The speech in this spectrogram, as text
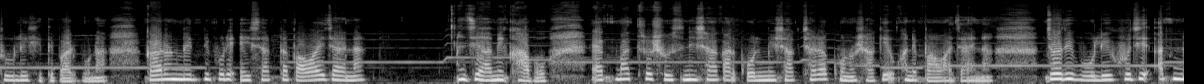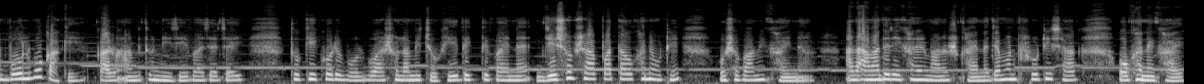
তুলে খেতে পারব না। কারণ মেদিনীপুরে এই শাকটা পাওয়াই যায় না। যে আমি খাব। একমাত্র শুশনি শাক আর কলমি শাক ছাড়া কোনো শাকই ওখানে পাওয়া যায় না। যদি বলি, খুঁজি, আর বলব কাকে? কারণ আমি তো নিজেই বাজার যাই। তো কি করে বলব? আসলে আমি চোখেই দেখতে পাই না। যেসব শাক পাতা ওখানে ওঠে, ওসব আমি খাই না। আর আমাদের এখানের মানুষ খায় না। যেমন ফ্রুটি শাক ওখানে খায়।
